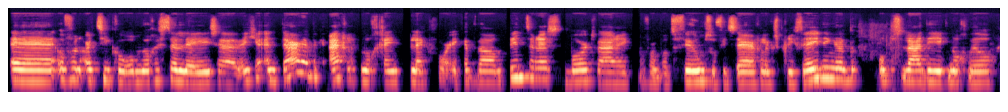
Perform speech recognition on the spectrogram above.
Eh, of een artikel om nog eens te lezen, weet je. En daar heb ik eigenlijk nog geen plek voor. Ik heb wel een Pinterest-bord waar ik bijvoorbeeld films of iets dergelijks, privé dingen op sla die ik nog wil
